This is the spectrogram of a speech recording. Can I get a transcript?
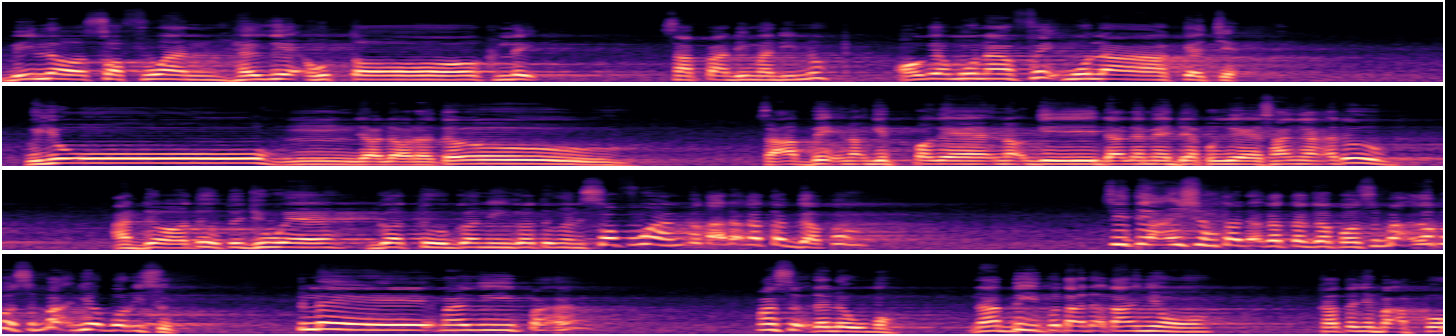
Bila Safwan heret utah klik sampai di Madinah Orang munafik mula kecek. Yo, hmm jalan dah tu. Sabik nak pergi perang, nak pergi dalam medan perang sangat tu. Ada tu tujuan go tu go ni go tu ni. Safwan pun tak ada kata gapo. Siti Aisyah tak ada kata gapo. Sebab apa? Sebab dia berisuk. Klik mari pak. Ha? Masuk dalam rumah. Nabi pun tak ada tanya. Katanya apa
